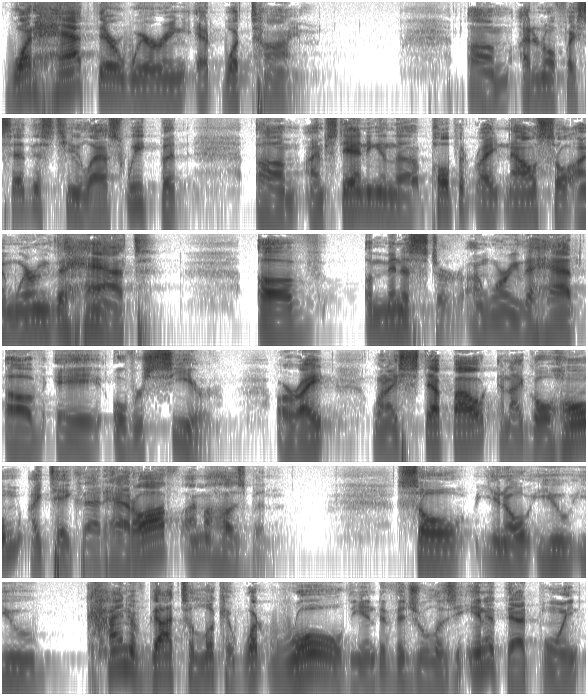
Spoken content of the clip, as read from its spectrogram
what hat they're wearing at what time. Um, I don't know if I said this to you last week, but um, I'm standing in the pulpit right now, so I'm wearing the hat of a minister. I'm wearing the hat of a overseer. All right. When I step out and I go home, I take that hat off. I'm a husband. So you know, you you kind of got to look at what role the individual is in at that point,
